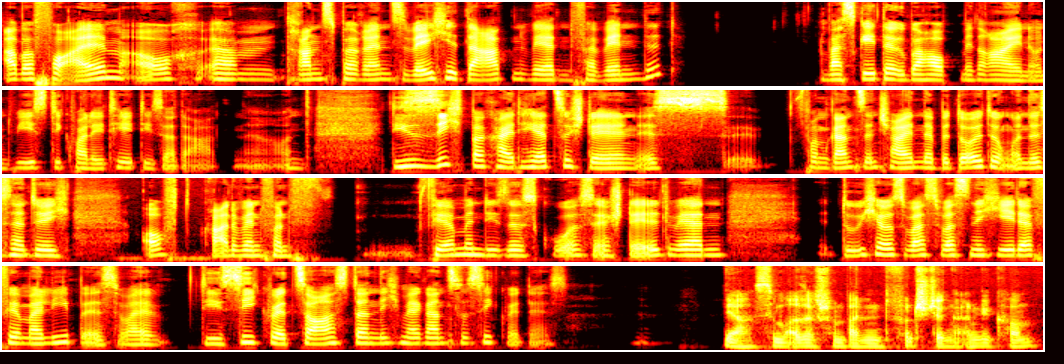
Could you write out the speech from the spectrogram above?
aber vor allem auch ähm, Transparenz, welche Daten werden verwendet, was geht da überhaupt mit rein und wie ist die Qualität dieser Daten. Ja? Und diese Sichtbarkeit herzustellen ist äh, von ganz entscheidender Bedeutung und ist natürlich oft, gerade wenn von Firmen diese Scores erstellt werden, durchaus was, was nicht jeder Firma lieb ist, weil die Secret Source dann nicht mehr ganz so secret ist. Ja, sind wir also schon bei den Fundstücken angekommen.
